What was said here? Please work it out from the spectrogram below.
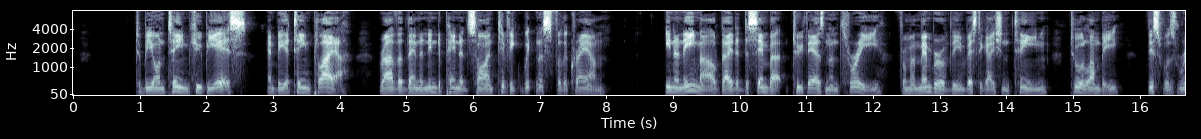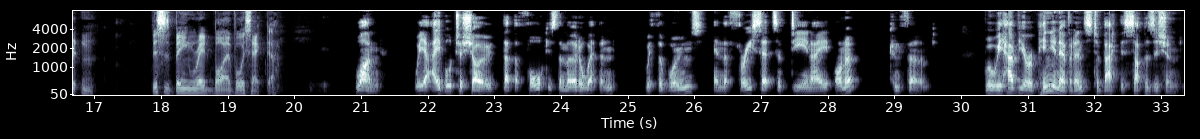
to be on Team QPS and be a team player rather than an independent scientific witness for the Crown. In an email dated December 2003 from a member of the investigation team to Olumbe, this was written. This is being read by a voice actor. 1. We are able to show that the fork is the murder weapon with the wounds and the three sets of DNA on it confirmed. Will we have your opinion evidence to back this supposition?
